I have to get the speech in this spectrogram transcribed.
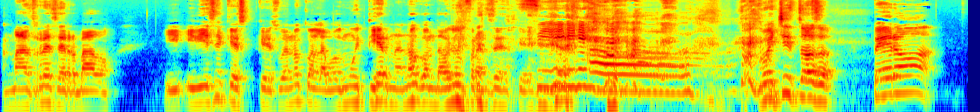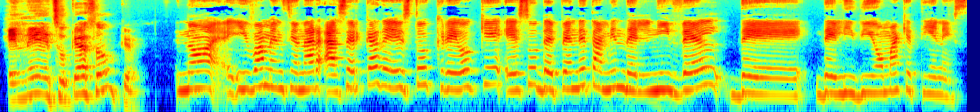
más reservado. Y, y dicen que, que sueno con la voz muy tierna, ¿no? Cuando hablo en francés. Que... Sí. Oh. muy chistoso. Pero en, en su caso, que No, iba a mencionar acerca de esto, creo que eso depende también del nivel de, del idioma que tienes.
